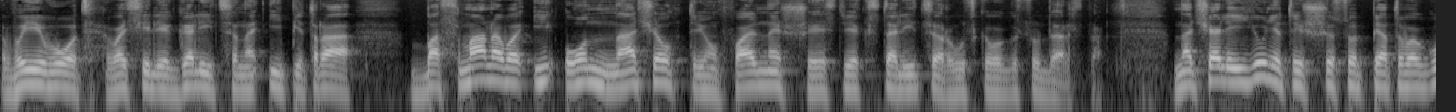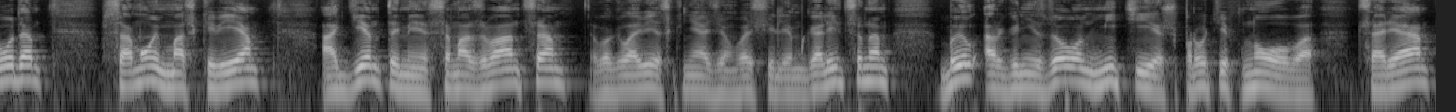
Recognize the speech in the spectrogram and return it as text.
воевод Василия Голицына и Петра Басманова, и он начал триумфальное шествие к столице русского государства. В начале июня 1605 года в самой Москве Агентами самозванца во главе с князем Василием Голицыным был организован мятеж против нового царя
